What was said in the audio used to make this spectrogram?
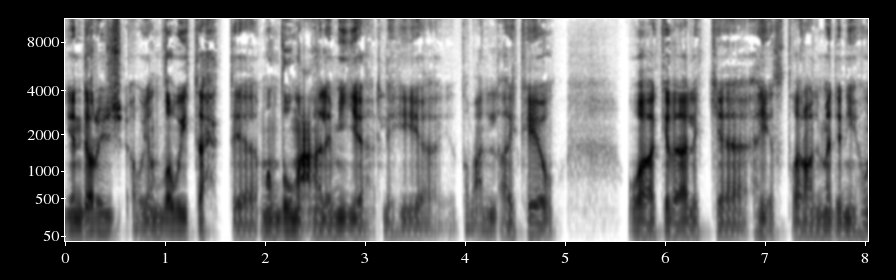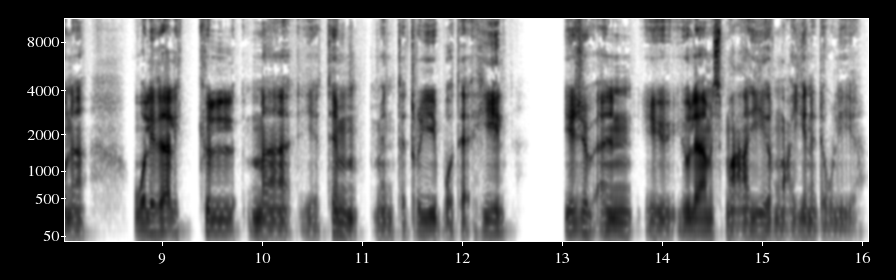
يندرج أو ينضوي تحت منظومة عالمية اللي هي طبعا الآيكيو وكذلك هيئة الطيران المدني هنا. ولذلك كل ما يتم من تدريب وتأهيل يجب أن يلامس معايير معينة دولية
